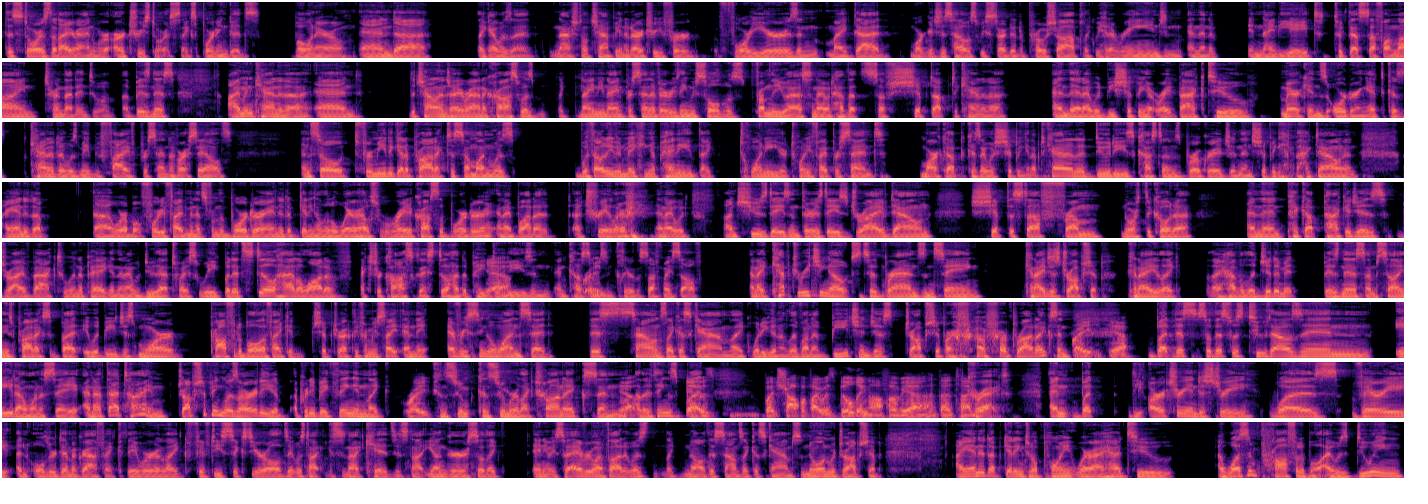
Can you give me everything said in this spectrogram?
the stores that I ran were archery stores, like sporting goods, bow and arrow, and uh, like I was a national champion at archery for four years. And my dad mortgaged his house. We started a pro shop, like we had a range, and and then in '98 took that stuff online, turned that into a, a business. I'm in Canada and the challenge I ran across was like 99% of everything we sold was from the US and I would have that stuff shipped up to Canada and then I would be shipping it right back to Americans ordering it because Canada was maybe 5% of our sales. And so for me to get a product to someone was without even making a penny like 20 or 25% markup because I was shipping it up to Canada, duties, customs, brokerage and then shipping it back down and I ended up uh, we're about 45 minutes from the border. I ended up getting a little warehouse right across the border and I bought a, a trailer and I would on Tuesdays and Thursdays drive down, ship the stuff from North Dakota and then pick up packages, drive back to Winnipeg. And then I would do that twice a week. But it still had a lot of extra costs because I still had to pay Yeah. duties and, and customs Right. and clear the stuff myself. And I kept reaching out to brands and saying, can I just drop ship? Can I like, I have a legitimate business. I'm selling these products, but it would be just more profitable if I could ship directly from your site. And they, every single one said, this sounds like a scam. Like, what are you going to live on a beach and just drop ship our, our products? And Right. Yeah. but this so this was 2008 i want to say and at that time drop shipping was already a, a pretty big thing in like Right. consumer consumer electronics and Yeah. other things but it was, but Shopify was building off of, yeah, at that time. correct and but the archery industry was very an older demographic they were like 50 60 year olds it was not it's not kids it's not younger so like anyway so everyone thought it was like no this sounds like a scam so no one would drop ship I ended up getting to a point where I had to, I wasn't profitable. I was doing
